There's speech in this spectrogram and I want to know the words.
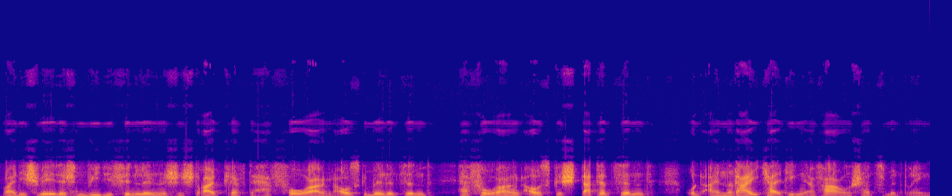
weil die schwedischen wie die finnländischen Streitkräfte hervorragend ausgebildet sind, hervorragend ausgestattet sind und einen reichhaltigen Erfahrungsschatz mitbringen.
